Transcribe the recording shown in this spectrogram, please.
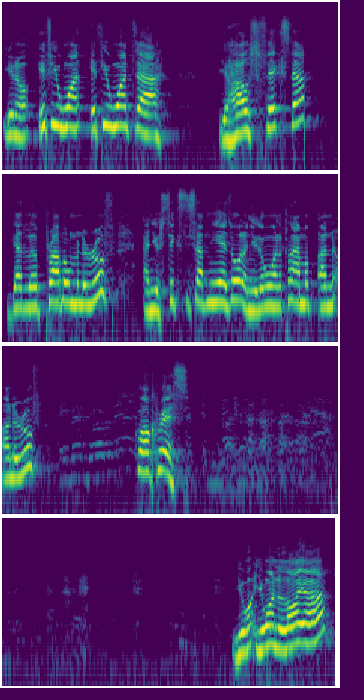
You know, if you want, if you want uh, your house fixed up, you got a little problem on the roof, and you're 60 something years old and you don't want to climb up on, on the roof. Call Chris. you, want, you want a lawyer up?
